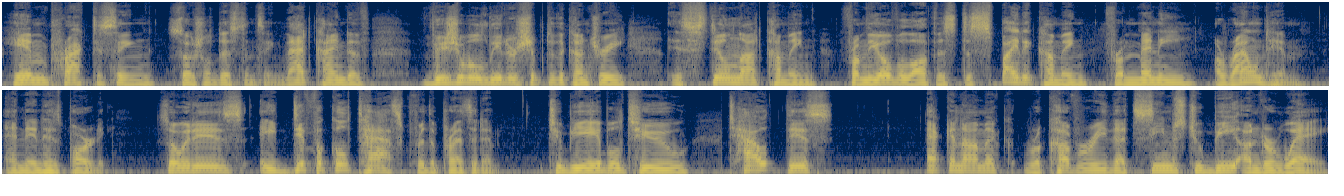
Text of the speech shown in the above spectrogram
him practicing social distancing. That kind of visual leadership to the country is still not coming from the Oval Office, despite it coming from many around him and in his party. So it is a difficult task for the president to be able to tout this economic recovery that seems to be underway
